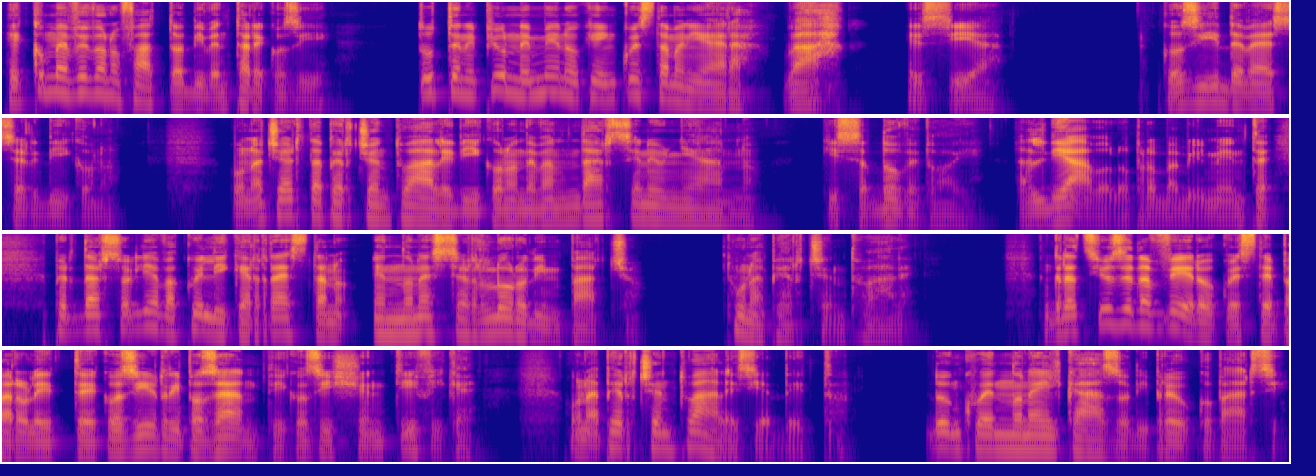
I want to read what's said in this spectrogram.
E come avevano fatto a diventare così? Tutte né più né meno che in questa maniera. Va, e sia. Così deve essere, dicono. Una certa percentuale, dicono, deve andarsene ogni anno. Chissà dove poi. Al diavolo, probabilmente, per dar sollievo a quelli che restano e non esser loro d'impaccio. Una percentuale. Graziose davvero queste parolette, così riposanti, così scientifiche. Una percentuale, si è detto. Dunque non è il caso di preoccuparsi.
